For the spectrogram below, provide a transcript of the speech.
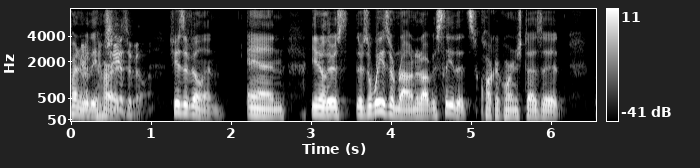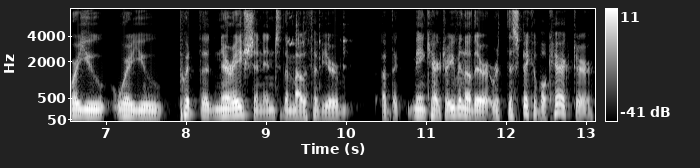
find it really And hard. She is a villain. she is a villain. And you know there's there's a ways around it obviously that's clockwork orange does it where you where you put the narration into the mouth of your of the main character even though they're a despicable character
